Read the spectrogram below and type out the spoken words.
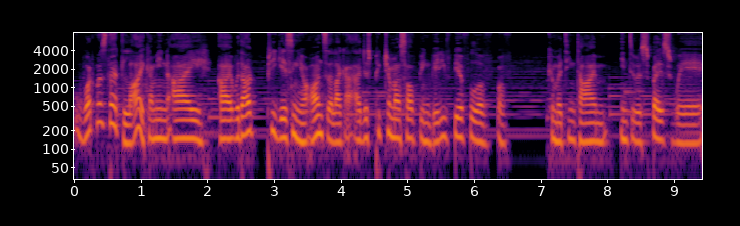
What was that like? I mean, I I without pre-guessing your answer, like I, I just picture myself being very fearful of, of committing time into a space where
